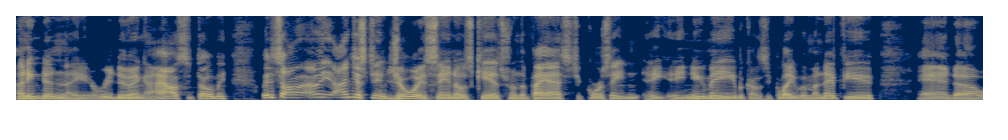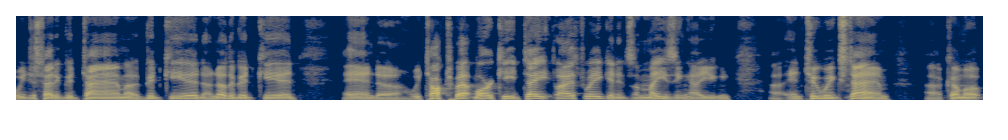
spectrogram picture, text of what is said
Huntingdon. They are redoing a house. He told me, but it's all. I mean, I just enjoy seeing those kids from the past. Of course, he he, he knew me because he played with my nephew, and uh, we just had a good time. A good kid, another good kid, and uh, we talked about Marquis Tate last week, and it's amazing how you can, uh, in two weeks' time, uh, come up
